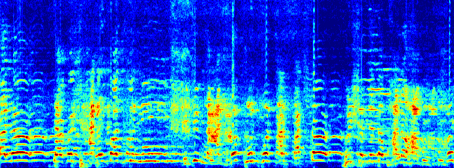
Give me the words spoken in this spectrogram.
হলো তারপর সাড়ে পাঁচ নাচবো খুঁজবো চার পাঁচটা ভবিষ্যতে তো ভালো হবে। ওই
